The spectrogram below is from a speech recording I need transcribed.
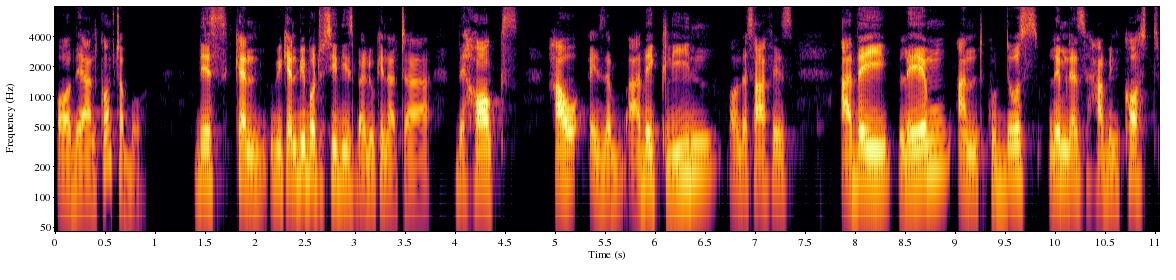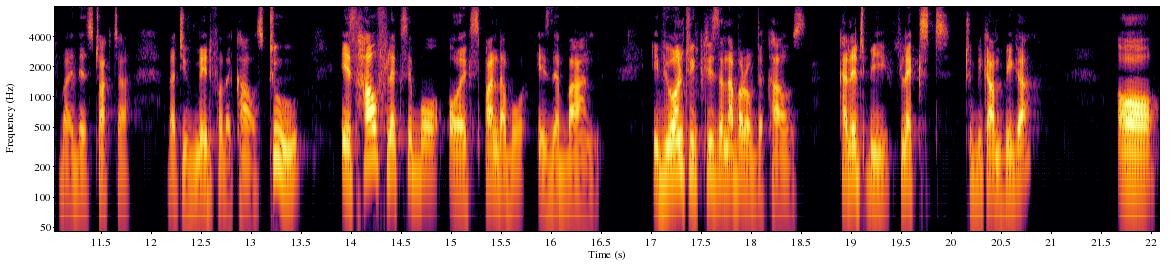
or they're uncomfortable. This can, we can be able to see this by looking at uh, the hocks. How is the, are they clean on the surface? Are they lame? And could those lameness have been caused by the structure that you've made for the cows? Two is how flexible or expandable is the barn? If you want to increase the number of the cows, can it be flexed to become bigger? Or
